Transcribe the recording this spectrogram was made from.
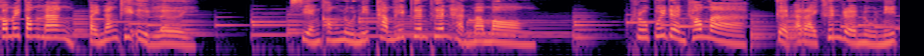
ก็ไม่ต้องนั่งไปนั่งที่อื่นเลย เสียงของหนูนิดทำให้เพื่อนๆหันมามอง ครูปุ้ยเดินเข้ามา เกิดอะไรขึ้นเหรอหนูนิด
